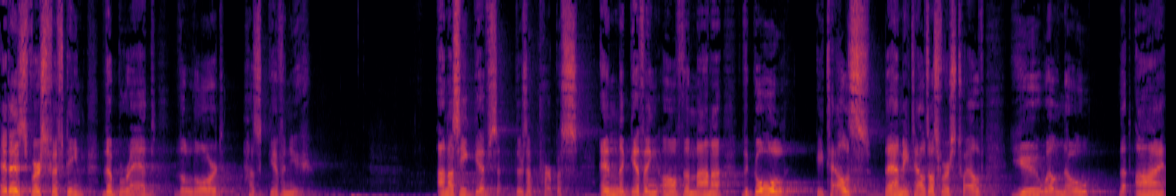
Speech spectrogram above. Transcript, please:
It is, verse 15, the bread the Lord has given you. And as He gives it, there's a purpose in the giving of the manna. The goal, He tells them, He tells us, verse 12, you will know that I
